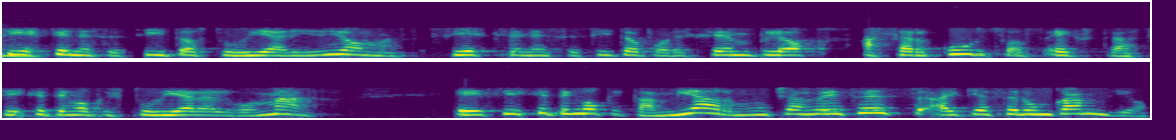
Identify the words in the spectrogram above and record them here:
Si mm. es que necesito estudiar idiomas, si es que necesito, por ejemplo, hacer cursos extras, si es que tengo que estudiar algo más, eh, si es que tengo que cambiar, muchas veces hay que hacer un cambio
